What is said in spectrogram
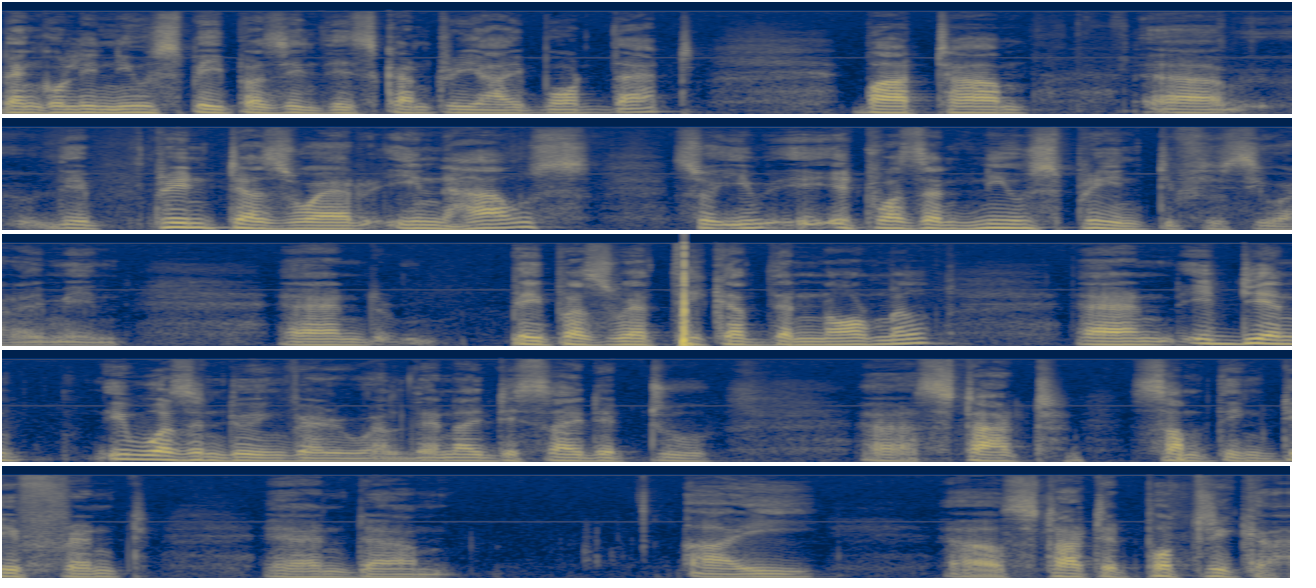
Bengali newspapers in this country. I bought that. But um, uh, the printers were in-house, so it was a newsprint, if you see what I mean. And papers were thicker than normal, and it didn't. It wasn't doing very well. Then I decided to uh, start something different, and um, I uh, started Potrika.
